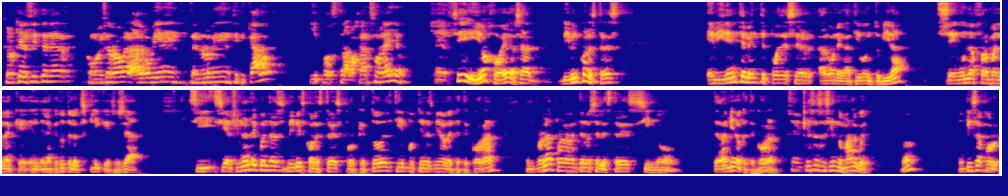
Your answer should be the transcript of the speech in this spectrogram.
creo que el sí tener, como dice Robert, algo bien, tenerlo bien identificado y pues trabajar sobre ello. Sí, y ojo, eh, o sea, vivir con estrés evidentemente puede ser algo negativo en tu vida según la forma en la que, en, en la que tú te lo expliques. O sea, si, si al final de cuentas vives con estrés porque todo el tiempo tienes miedo de que te corran, el problema probablemente no es el estrés, sino te da miedo que te corran. sí. ¿Qué estás haciendo mal, güey? ¿No? Empieza por,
